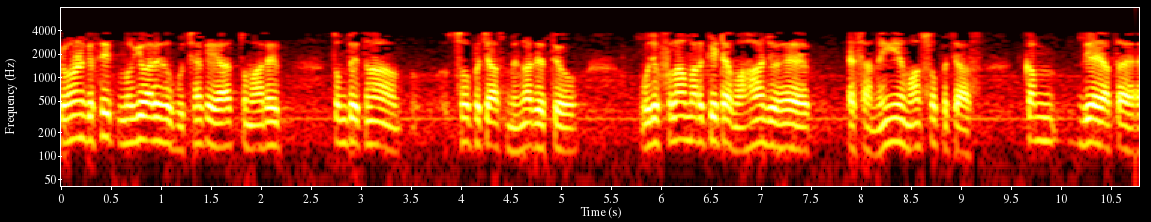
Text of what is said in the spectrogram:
کہ انہوں نے کسی مرغی والے سے پوچھا کہ یار تمہارے تم تو اتنا سو پچاس مہنگا دیتے ہو۔ وہ جو فلاں مارکیٹ ہے وہاں جو ہے ایسا نہیں ہے وہاں سو پچاس کم دیا جاتا ہے۔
